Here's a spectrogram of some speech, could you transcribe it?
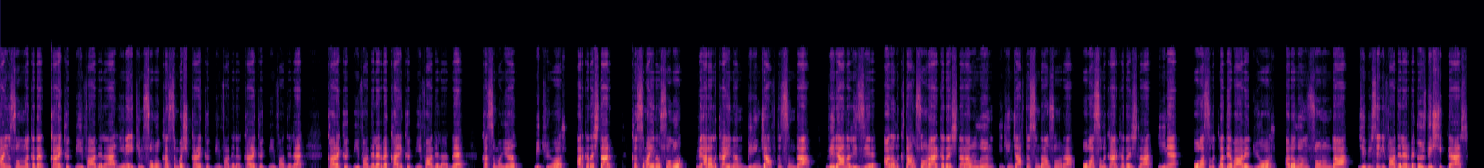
ayın sonuna kadar kareköklü ifadeler, yine Ekim sonu Kasım başı kareköklü ifadeler, kareköklü ifadeler, kareköklü ifadeler ve kareköklü ifadelerle Kasım ayı bitiyor. Arkadaşlar Kasım ayının sonu ve Aralık ayının birinci haftasında veri analizi Aralık'tan sonra arkadaşlar Aralık'ın ikinci haftasından sonra olasılık arkadaşlar yine olasılıkla devam ediyor. Aralığın sonunda cebirsel ifadeler ve özdeşlikler,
